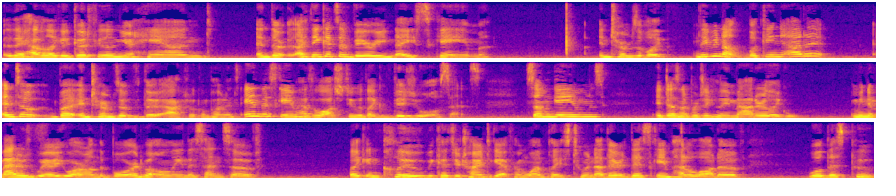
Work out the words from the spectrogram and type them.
they have like a good feel in your hand. And I think it's a very nice game in terms of like maybe not looking at it. And so but in terms of the actual components. And this game has a lot to do with like visual sense. Some games it doesn't particularly matter like i mean it matters where you are on the board but only in the sense of like in clue because you're trying to get from one place to another. This game had a lot of well this poo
